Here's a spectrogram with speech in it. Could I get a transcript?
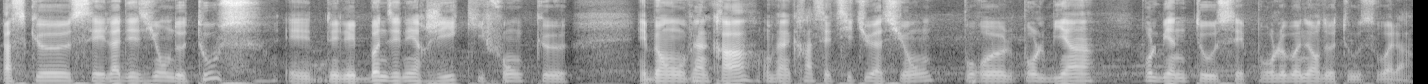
parce que c'est l'adhésion de tous et des bonnes énergies qui font que, eh ben, on vaincra, on vaincra cette situation pour, pour le bien pour le bien de tous et pour le bonheur de tous. Voilà.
